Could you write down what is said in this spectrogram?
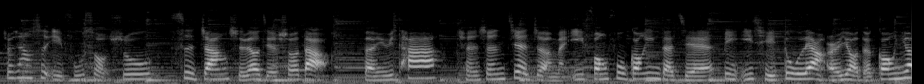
就像是以弗所书四章十六节说到，等于他全身借着每一丰富供应的节，并依其度量而有的功用，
